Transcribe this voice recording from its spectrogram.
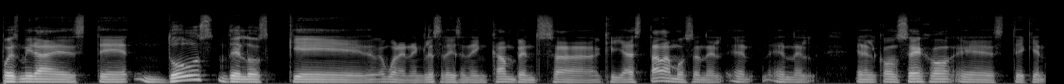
Pues mira, este, dos de los que, bueno, en inglés se le dicen incumbents, ah, que ya estábamos en el, en, el, en el consejo, este, que,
